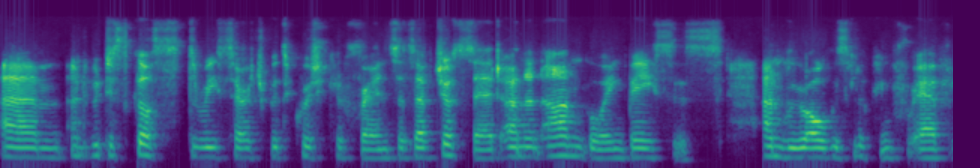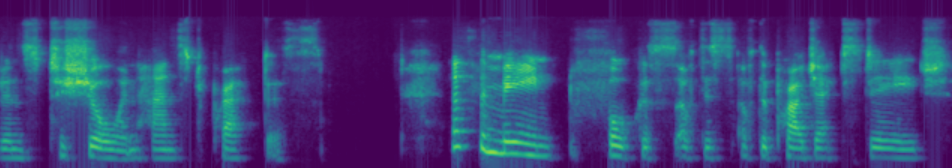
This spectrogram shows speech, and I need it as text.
um, and we discuss the research with critical friends, as I've just said, on an ongoing basis. And we're always looking for evidence to show enhanced practice. That's the main focus of this of the project stage.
